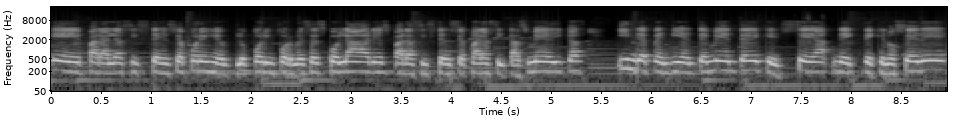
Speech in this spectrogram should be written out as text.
eh, para la asistencia, por ejemplo, por informes escolares, para asistencia para citas médicas, independientemente de que sea, de, que no se dé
